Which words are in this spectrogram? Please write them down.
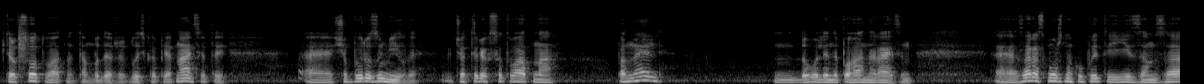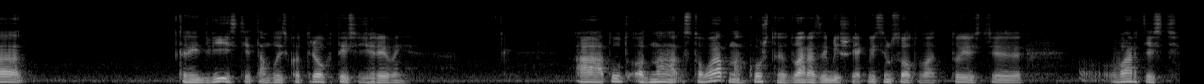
300 Вт там буде вже близько 15. Е, Щоб ви розуміли, 400 ватна панель, доволі непогана Ryzen. Е, Зараз можна купити її за 3200, там близько 3000 гривень. А тут одна 100 ватна коштує в два рази більше, як 800 Вт. Тобто е, вартість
